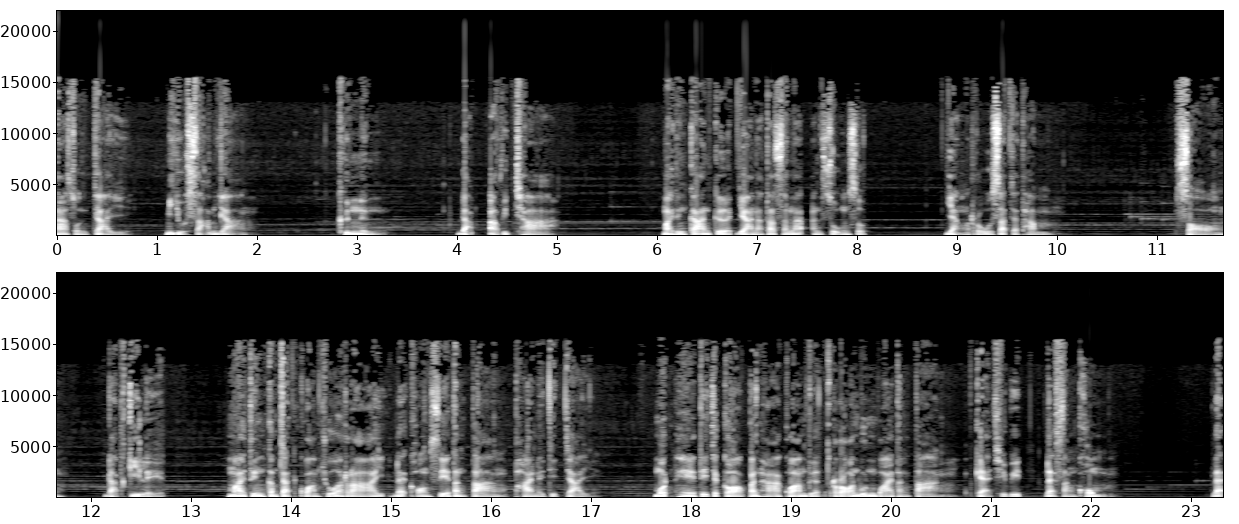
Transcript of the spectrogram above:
น่าสนใจมีอยู่สามอย่าง คือหนึ่งดับอวิชชา หมายถึงการเกิดญาณทัศนะอันสูงสุด อย่างรู้สัจธรรม 2. ดับกิเลส หมายถึงกำจัดความชั่วร้ายและของเสียต่างๆ ภายในจิตใจ หมดเหตุที่จะก่อปัญหาความเดือดร้อนวุ่นวายต่างๆ แก่ชีวิตและสังคม และ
